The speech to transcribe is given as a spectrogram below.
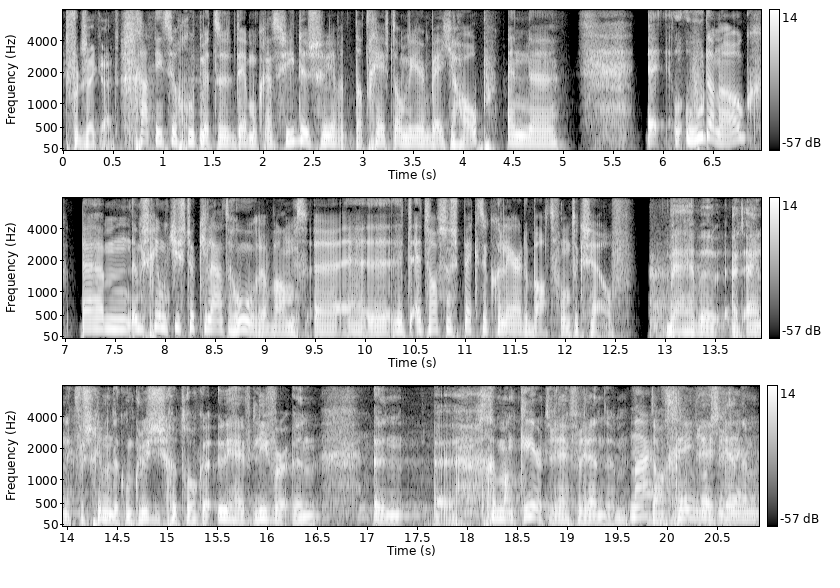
voor de zekerheid. Het gaat niet zo goed met de democratie, dus ja, dat geeft dan weer een beetje hoop. En uh, uh, hoe dan ook, um, misschien moet je een stukje laten horen... want uh, het, het was een spectaculair debat, vond ik zelf. Wij hebben uiteindelijk verschillende conclusies getrokken. U heeft liever een... een uh, gemankeerd referendum maar, dan geen referendum.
